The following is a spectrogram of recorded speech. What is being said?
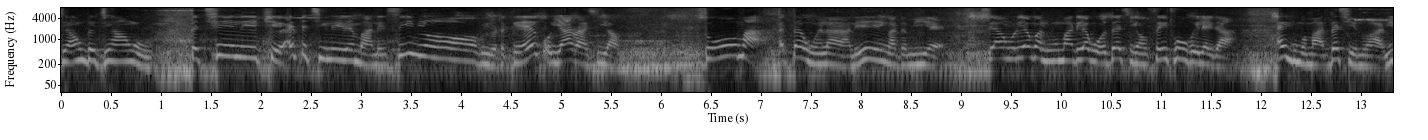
ကြောင်းတစ်ကြောင်းကိုတချင်းလေးဖြစ်အဲ့တချင်းလေးထဲမှာလေစီးမျောပြီးတော့တကယ်ကိုရတာရှိအောင်ဆိုးမှအသက်ဝင်လာတာလေငါသမီးရဲ့ဆရာဝန်တယောက်ကလူမမတယောက်ကိုအသက်ရှင်အောင်စိတ်ထိုးပေးလိုက်တာအဲ့လူမမအသက်ရှင်သွားပြီ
